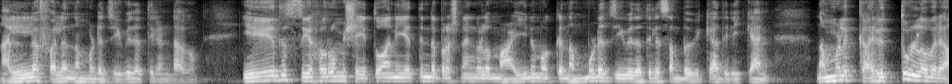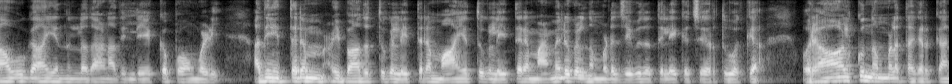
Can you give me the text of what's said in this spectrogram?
നല്ല ഫലം നമ്മുടെ ജീവിതത്തിൽ ഉണ്ടാകും. ഏത് സിഹറും ഷെയ്ത്വാനീയത്തിന്റെ പ്രശ്നങ്ങളും അയിനുമൊക്കെ നമ്മുടെ ജീവിതത്തിൽ സംഭവിക്കാതിരിക്കാൻ നമ്മൾ കരുത്തുള്ളവരാവുക എന്നുള്ളതാണ് അതിന്റെയൊക്കെ പോം വഴി. അതിന് ഇത്തരം ഇബാദത്തുകൾ ഇത്തരം മായത്തുകൾ ഇത്തരം അമലുകൾ നമ്മുടെ ജീവിതത്തിലേക്ക് ചേർത്ത് വെക്കുക. ഒരാൾക്കും നമ്മളെ തകർക്കാൻ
